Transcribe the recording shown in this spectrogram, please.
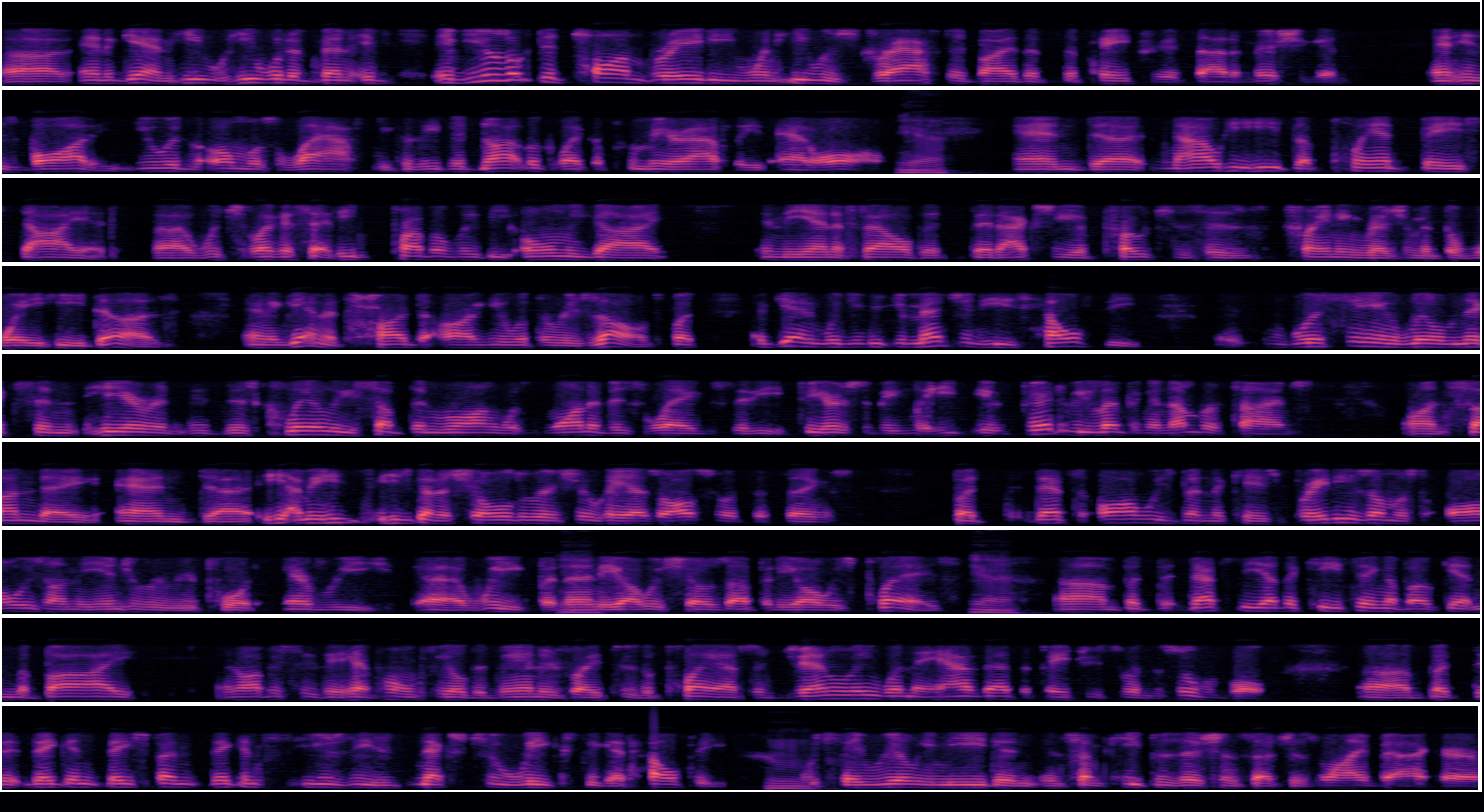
Uh, and again, he he would have been if if you looked at Tom Brady when he was drafted by the the Patriots out of Michigan and his body, you would almost laugh because he did not look like a premier athlete at all. Yeah. And uh, now he eats a plant-based diet, uh, which, like I said, he's probably the only guy in the NFL that that actually approaches his training regimen the way he does. And again, it's hard to argue with the results. But again, when you, you mentioned he's healthy, we're seeing Lil Nixon here, and there's clearly something wrong with one of his legs that he appears to be. He, appeared to be limping a number of times on Sunday, and uh, he, I mean he, he's got a shoulder issue. He has all sorts of things, but that's always been the case. Brady is almost always on the injury report every uh, week, but yeah. then he always shows up and he always plays. Yeah. Um, but th- that's the other key thing about getting the bye. And obviously, they have home field advantage right through the playoffs. And generally, when they have that, the Patriots win the Super Bowl. Uh, but they, they can they spend they can use these next two weeks to get healthy, mm. which they really need in, in some key positions such as linebacker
